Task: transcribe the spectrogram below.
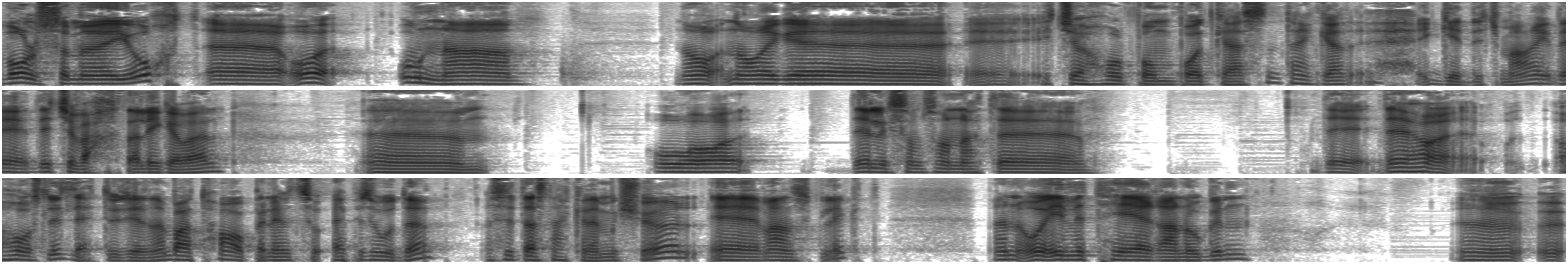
voldsomt mye gjort, eh, og under når, når, jeg eh, ikke holder på med podkasten, tenker jeg at jeg gidder ikke mer. Det, det er ikke verdt det likevel. Um, og det er liksom sånn at uh, det, det høres litt lett ut igjen. Bare ta opp en episode og sitte og snakke med meg sjøl er vanskelig. Men å invitere noen uh, uh,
